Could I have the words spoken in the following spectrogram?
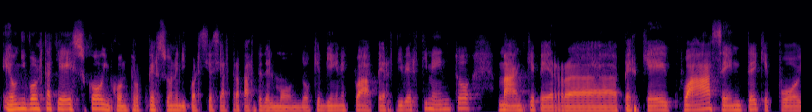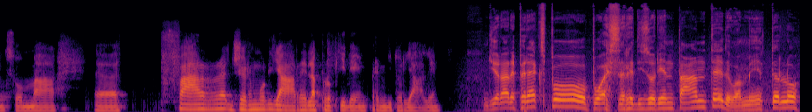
E ogni volta che esco incontro persone di qualsiasi altra parte del mondo che viene qua per divertimento, ma anche per, uh, perché qua sente che può, insomma, uh, far germogliare la propria idea imprenditoriale. Girare per Expo può essere disorientante, devo ammetterlo,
